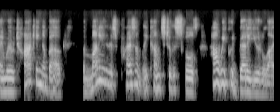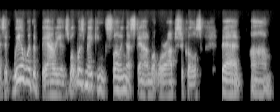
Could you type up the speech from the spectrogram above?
And we were talking about the money that is presently comes to the schools, how we could better utilize it. Where were the barriers? What was making, slowing us down? What were obstacles that um,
